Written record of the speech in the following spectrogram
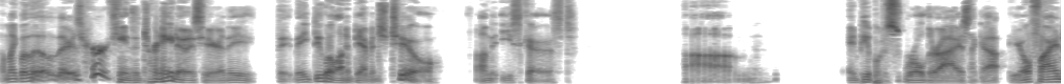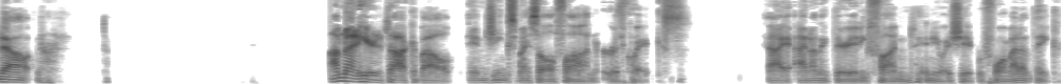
I'm like, well, there's hurricanes and tornadoes here. They, they, they do a lot of damage too on the East Coast. Um, and people just roll their eyes like, oh, you'll find out. I'm not here to talk about and jinx myself on earthquakes. I, I don't think they're any fun in any way, shape, or form. I don't think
